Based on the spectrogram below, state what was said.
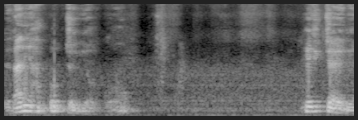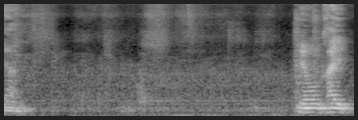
대단히 합법적이었고 해직자에 대한 회원 가입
